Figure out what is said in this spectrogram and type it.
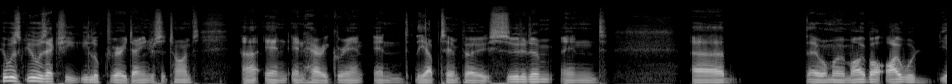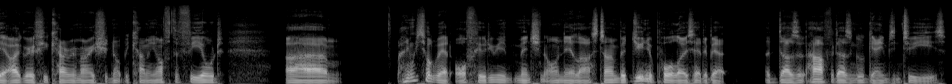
who was who was actually he looked very dangerous at times, uh, and and Harry Grant, and the up tempo suited him, and uh, they were more mobile. I would, yeah, I agree If you. Curry Murray should not be coming off the field. Um, I think we talked about off field. We mentioned on there last time, but Junior Paulo's had about a dozen, half a dozen good games in two years.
